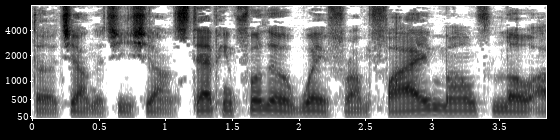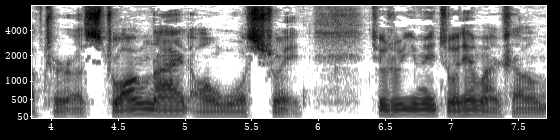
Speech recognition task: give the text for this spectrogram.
的这样的迹象，stepping further away from five-month low after a strong night on Wall Street。 就是因为昨天晚上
